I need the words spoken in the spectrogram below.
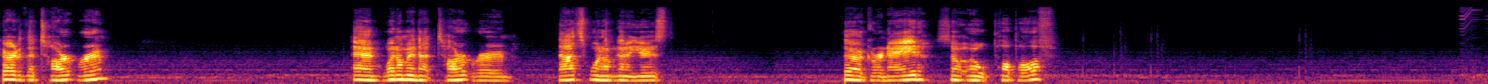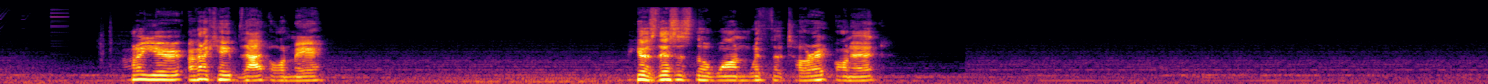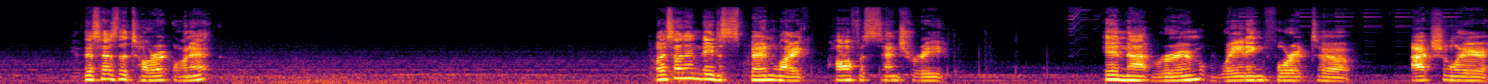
go to the turret room And when I'm in that turret room, that's when I'm going to use the grenade so it'll pop off. Gonna use, I'm gonna keep that on me. Because this is the one with the turret on it. Yeah, This has the turret on it. At least I didn't need to spend like half a century in that room waiting for it to actually.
